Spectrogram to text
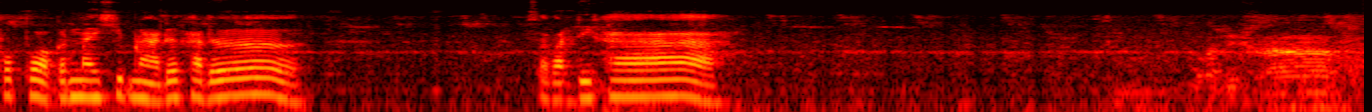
พบกันใหม่คลิปหน้าเด้อค่ะเด้อสวัสดีค่ะ สวัสดีครับ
